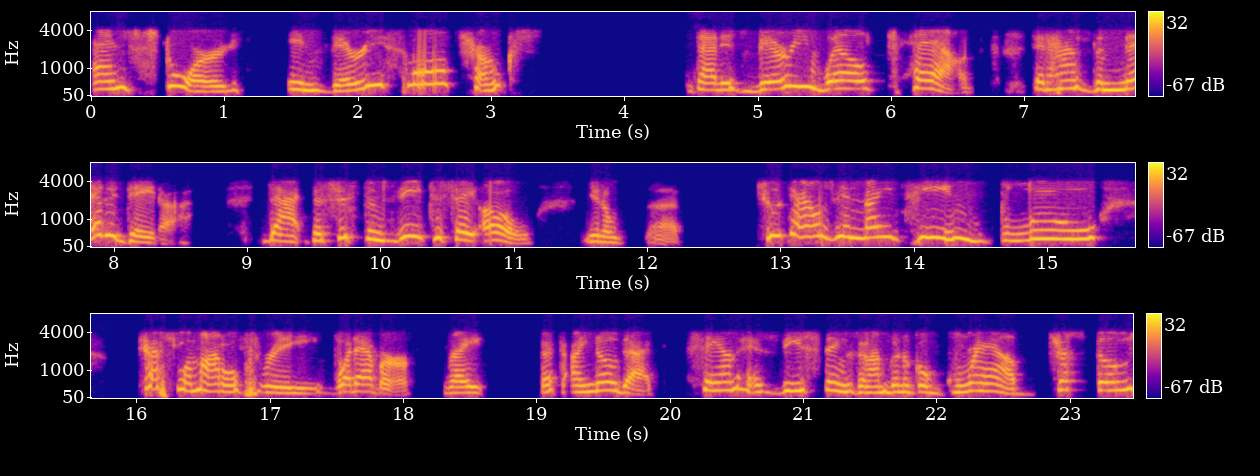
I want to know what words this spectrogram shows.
and stored in very small chunks, that is very well tagged, that has the metadata that the systems need to say, oh, you know, uh, 2019 blue Tesla Model 3, whatever, right? That's, I know that. Sam has these things, and I'm going to go grab just those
